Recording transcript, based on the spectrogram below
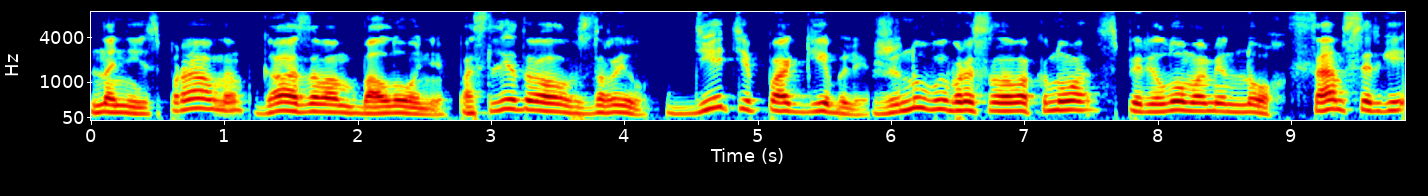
на неисправном газовом баллоне. Последовал взрыв. Дети погибли. Жену выбросило в окно с переломами ног. Сам Сергей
